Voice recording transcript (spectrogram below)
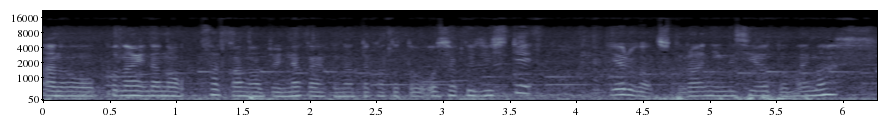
あのこの間のサッカーの後に仲良くなった方とお食事して夜はちょっとランニングしようと思います。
